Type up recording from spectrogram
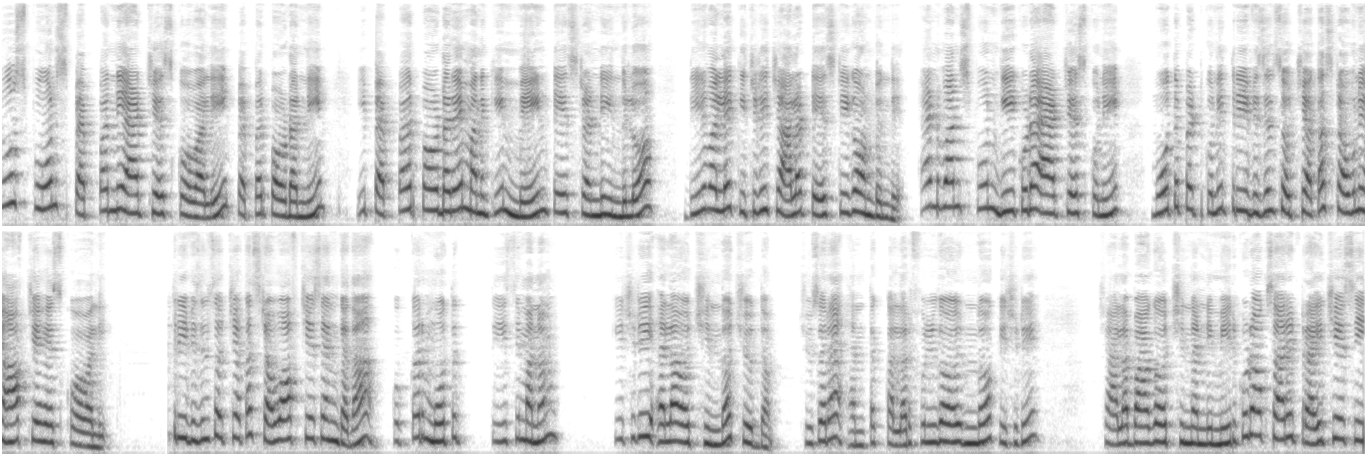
టూ స్పూన్స్ పెప్పర్ని యాడ్ చేసుకోవాలి పెప్పర్ పౌడర్ని. ఈ పెప్పర్ పౌడరే మనకి మెయిన్ టేస్ట్ అండి ఇందులో. దీనివల్లే కిచడీ చాలా టేస్టీగా ఉంటుంది. అండ్ వన్ స్పూన్ గీ కూడా యాడ్ చేసుకుని మూత పెట్టుకుని త్రీ విజిల్స్ వచ్చాక స్టవ్ని ఆఫ్ చేసేసుకోవాలి. త్రీ విజిల్స్ వచ్చాక స్టవ్ ఆఫ్ చేసాం కదా కుక్కర్ మూత తీసి మనం కిచడీ ఎలా వచ్చిందో చూద్దాం. చూసారా? ఎంత కలర్ఫుల్గా ఉందో కిచడీ. చాలా బాగా వచ్చిందండి. మీరు కూడా ఒకసారి ట్రై చేసి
